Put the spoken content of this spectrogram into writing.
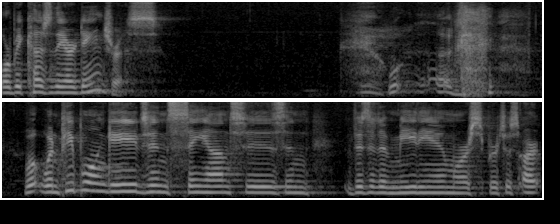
or because they are dangerous? Uh, when people engage in seances and visit a medium or a spiritualist, are,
